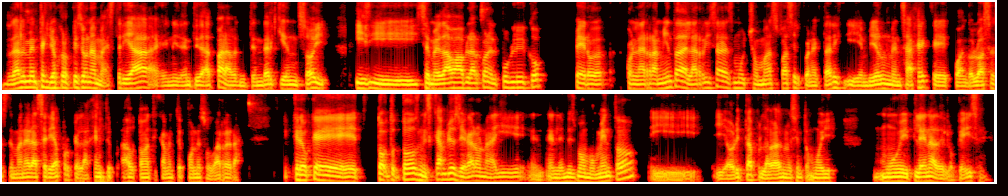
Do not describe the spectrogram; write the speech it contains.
realmente yo creo que hice una maestría en identidad para entender quién soy. Y, se me daba hablar con el público, pero con la herramienta de la risa es mucho más fácil conectar y, enviar un mensaje que cuando lo haces de manera seria porque la gente automáticamente pone su barrera. Creo que todos mis cambios llegaron ahí en, en el mismo momento y, y, ahorita pues la verdad me siento muy, muy plena de lo que hice.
